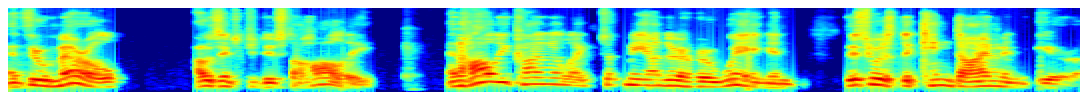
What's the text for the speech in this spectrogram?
And through Merrill, I was introduced to Holly. And Holly kind of like took me under her wing and this was the King Diamond era.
